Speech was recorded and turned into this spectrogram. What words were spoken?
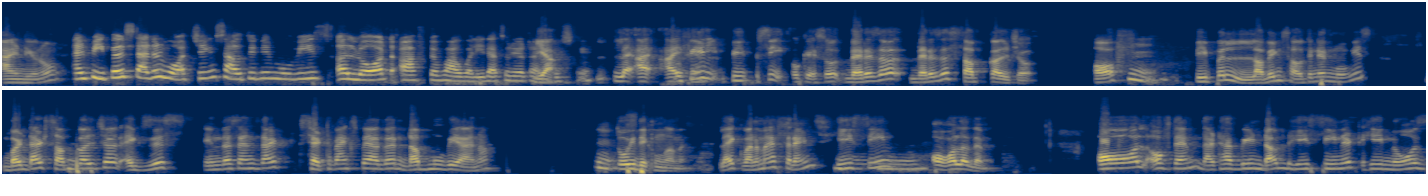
and you know And people started watching South Indian movies a lot after Bahubali. That's what you're trying Yeah. to say. like i, I Okay. feel pe- see okay so there is a there is a subculture of Hmm. people loving south indian movies but that subculture exists in the sense that setbacks पे अगर dub movie आया ना Hmm. तो ही देखूंगा मैं like one of my friends he's seen Hmm. all of them all of them that have been dubbed he's seen it he knows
